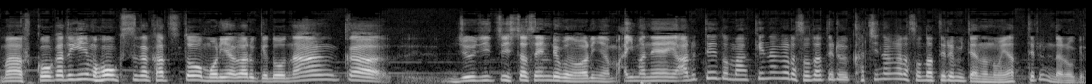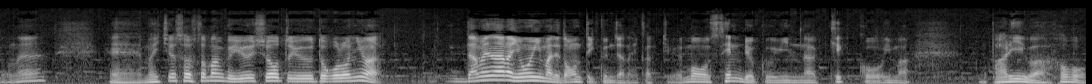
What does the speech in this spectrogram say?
まあ、福岡的にもホークスが勝つと盛り上がるけど、なんか、充実した戦力の割には、まあ今ね、ある程度負けながら育てる、勝ちながら育てるみたいなのをやってるんだろうけどね。えーまあ、一応ソフトバンク優勝というところには、ダメなら4位までドンっていくんじゃないかっていう、もう戦力みんな結構今、パ・リーグはほぼ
